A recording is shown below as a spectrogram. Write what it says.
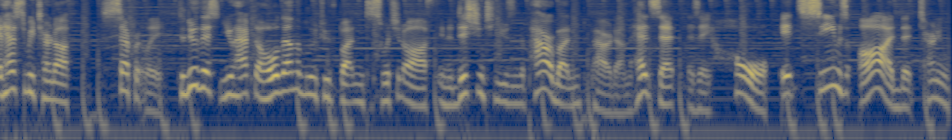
It has to be turned off separately. To do this, you have to hold down the Bluetooth button to switch it off in addition to using the power button to power down the headset as a whole. It seems odd that turning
